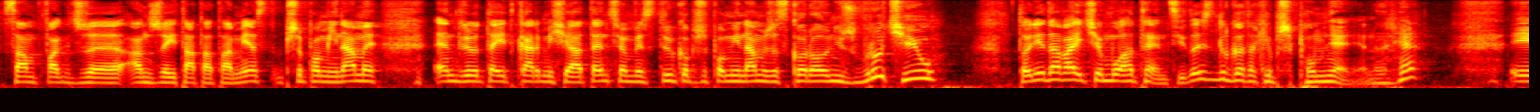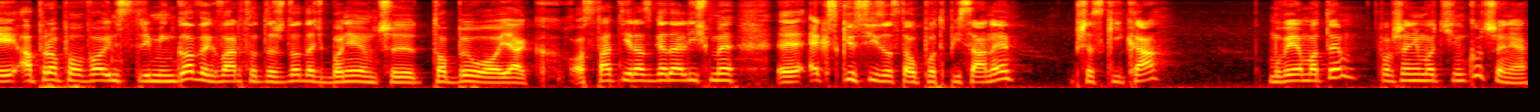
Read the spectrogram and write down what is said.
Sam fakt, że Andrzej Tata tam jest. Przypominamy, Andrew Tate karmi się atencją, więc tylko przypominamy, że skoro on już wrócił, to nie dawajcie mu atencji. To jest tylko takie przypomnienie, no nie? I a propos wojn streamingowych, warto też dodać, bo nie wiem, czy to było jak ostatni raz gadaliśmy, e, XQC został podpisany przez Kika. Mówiłem o tym w poprzednim odcinku, czy nie?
